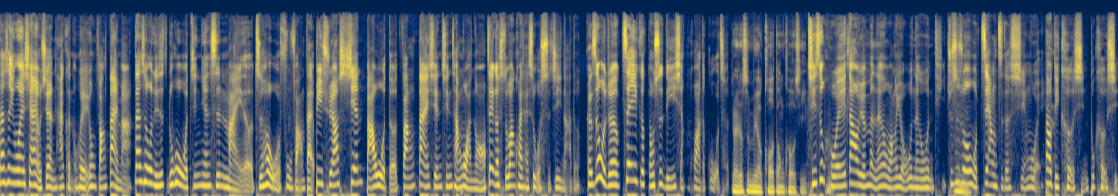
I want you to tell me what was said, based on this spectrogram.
但是因为现在有些人他可能会用房贷嘛，但是问题是，如果我今天是买了之后我付房贷，必须要先把我的房贷先清偿完哦，这个十万块才是我实际拿的。可是我觉得这一个都是理想化的过程，对，就是没有扣东扣西。其实回到原本那个网友问那个问题，就是说我这样子的行为到底可行不可行？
